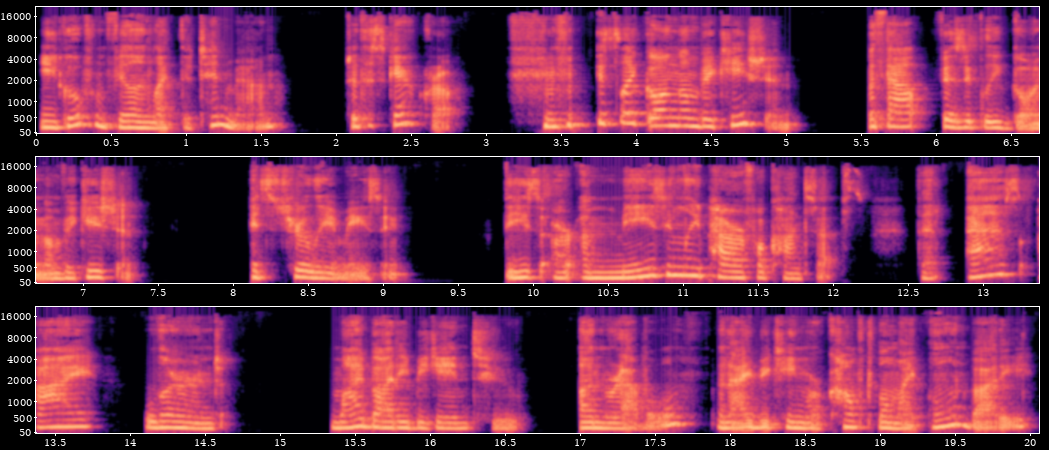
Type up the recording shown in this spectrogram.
you go from feeling like the Tin Man to the Scarecrow. it's like going on vacation without physically going on vacation. It's truly amazing. These are amazingly powerful concepts that as I learned, my body began to unravel and I became more comfortable in my own body.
